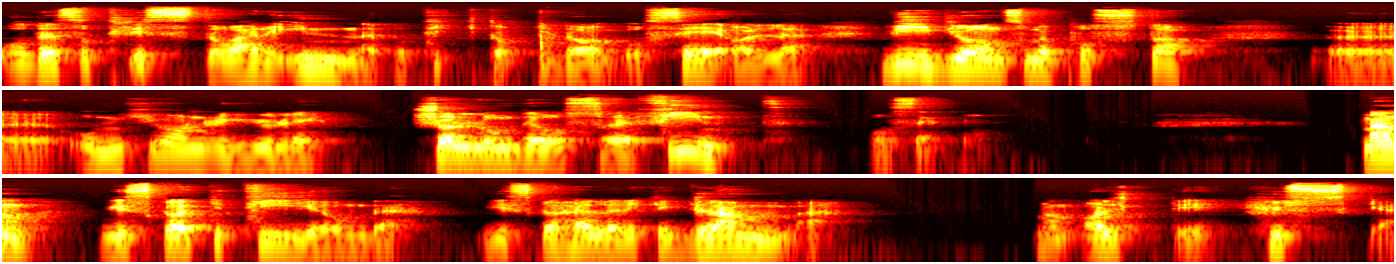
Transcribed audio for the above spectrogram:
Og det er så trist å være inne på TikTok i dag og se alle videoene som er posta uh, eh, om 22. juli, sjøl om det også er fint å se på. Men vi skal ikke tie om det. Vi skal heller ikke glemme, men alltid huske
